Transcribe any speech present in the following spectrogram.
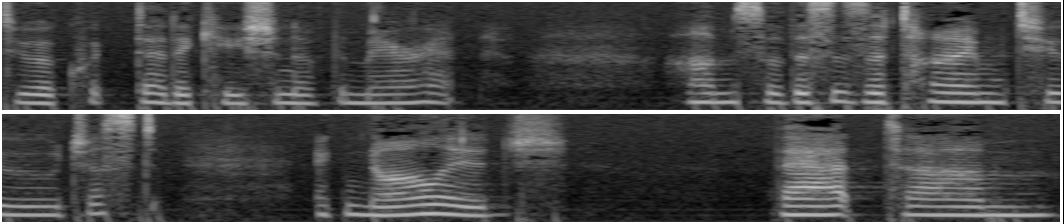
do a quick dedication of the merit. Um, so this is a time to just acknowledge that um,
